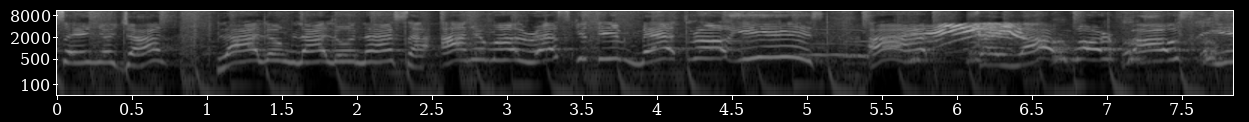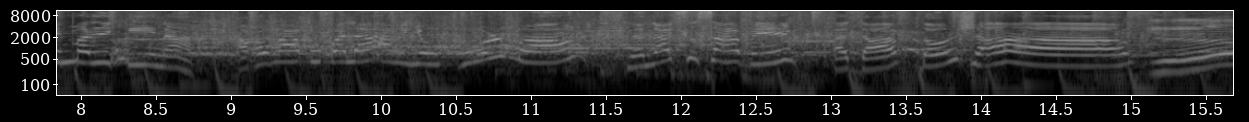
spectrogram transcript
sa inyo dyan! Lalong-lalo na sa Animal Rescue Team Metro East! At sa Love House in Marikina. Ako nga po pala ang inyong kurma na nagsasabing, adopt don't shop! Yeah!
